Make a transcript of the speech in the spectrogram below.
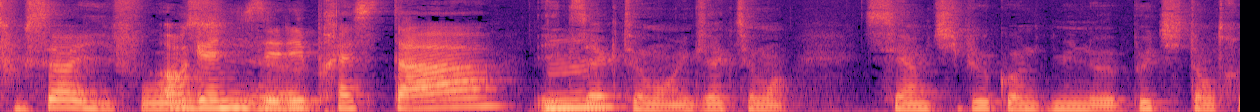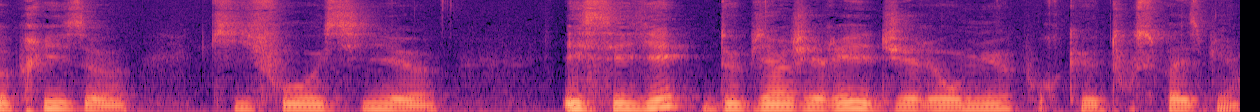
tout ça, il faut organiser euh, les prestats. Exactement, exactement. C'est un petit peu comme une petite entreprise euh, qu'il faut aussi essayer de bien gérer et de gérer au mieux pour que tout se passe bien.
